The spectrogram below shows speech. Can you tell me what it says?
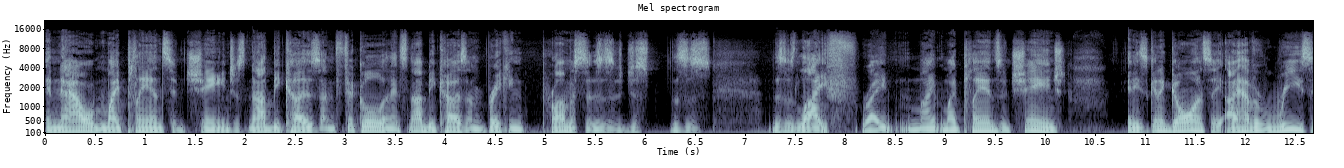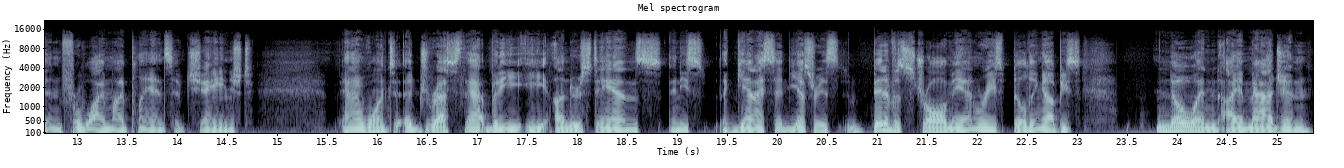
and now my plans have changed. It's not because I'm fickle and it's not because I'm breaking promises. It's just, this is. This is life, right? My my plans have changed, and he's going to go on and say, "I have a reason for why my plans have changed." And I want to address that. But he he understands, and he's again. I said yesterday, it's a bit of a straw man where he's building up. He's no one, I imagine,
